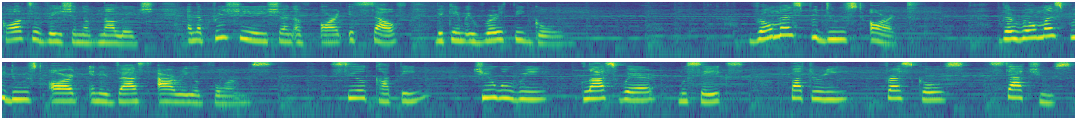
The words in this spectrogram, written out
cultivation of knowledge and appreciation of art itself became a worthy goal. Romans produced art. The Romans produced art in a vast array of forms. Seal cutting, jewelry, glassware, mosaics, pottery, frescoes, statues,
